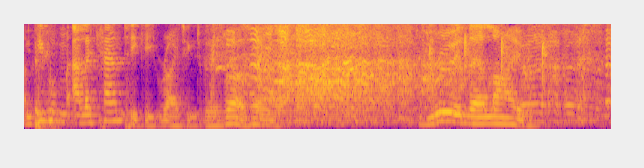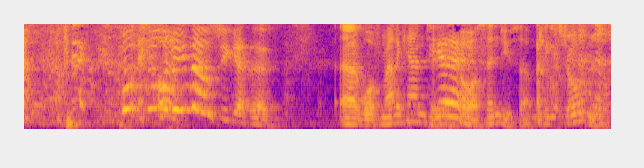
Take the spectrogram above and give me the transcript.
And people from Alicante keep writing to me as well, ruin their lives. What sort of emails do you get then? Uh, what from Alicante? Yeah. Oh, I'll send you some. It's Extraordinary.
